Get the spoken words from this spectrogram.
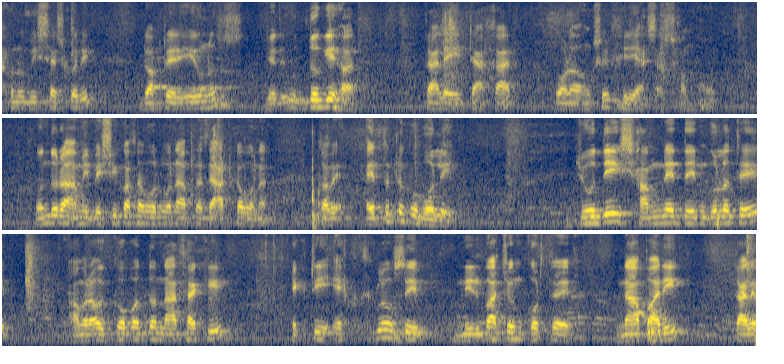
এখনও বিশ্বাস করি ডক্টর ইউনুস যদি উদ্যোগী হন, তাহলে এই টাকার বড় অংশই ফিরে আসা সম্ভব। বন্ধুরা, আমি বেশি কথা বলব না, আপনাদের আটকাবো না। তবে এতটুকু বলি, যদি সামনের দিনগুলোতে আমরা ঐক্যবদ্ধ না থাকি, একটি এক্সক্লুসিভ নির্বাচন করতে না পারি, তাহলে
